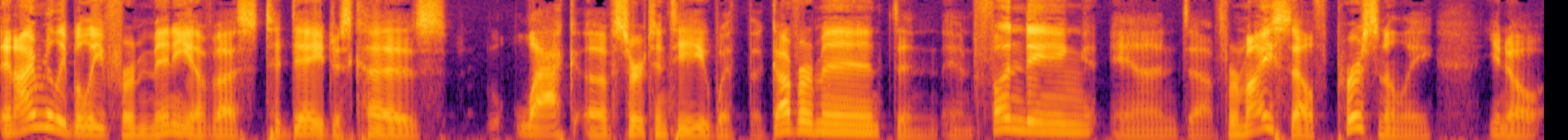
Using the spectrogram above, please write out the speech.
and I really believe for many of us today, just because lack of certainty with the government and, and funding. And uh, for myself personally, you know,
